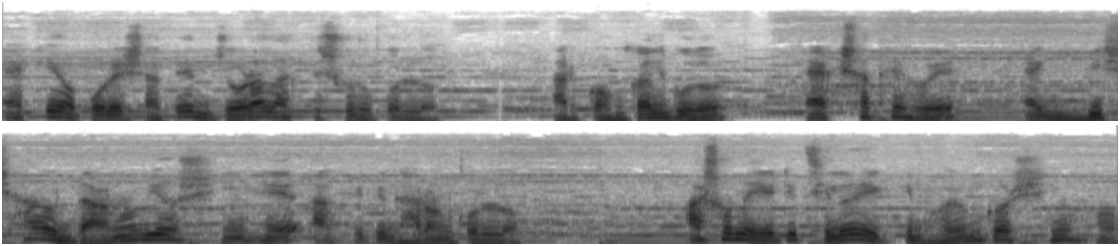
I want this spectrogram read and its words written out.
একে অপরের সাথে জোড়া লাগতে শুরু করল। আর কঙ্কালগুলো একসাথে হয়ে এক বিশাল দানবীয় সিংহের আকৃতি ধারণ করল। আসলে এটি ছিল একটি ভয়ঙ্কর সিংহ।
